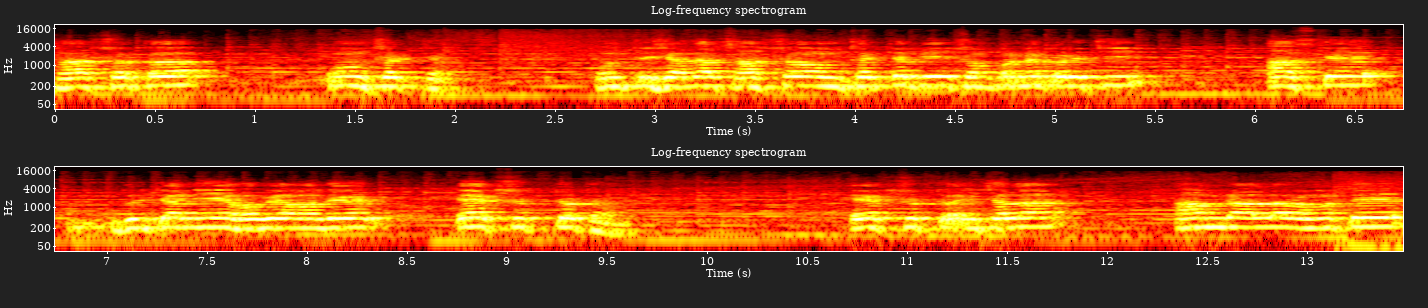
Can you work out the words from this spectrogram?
সাতশত উনষাটটা। উনত্রিশ হাজার সাতশো উনষাটটা বিয়ে সম্পন্ন করেছি। আজকে দুইটা নিয়ে হবে আমাদের এক সূত্রটা এক সূত্র ইনশাল্লাহ আমরা আল্লাহর রহমতে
